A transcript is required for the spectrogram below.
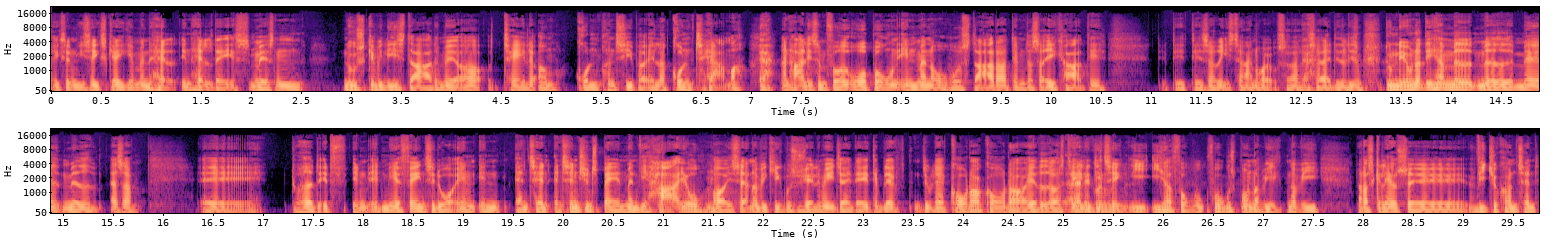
eksempelvis ikke skal igennem en halv, en halv dags med sådan nu skal vi lige starte med at tale om grundprincipper eller grundtermer. Ja. Man har ligesom fået ordbogen, inden man overhovedet starter, og dem, der så ikke har, det, det, det, det er så rig til egen røv, så, ja. så er det ligesom... Du nævner det her med, med, med, med altså... Øh, du havde et, et, et mere fancy ord end, end attention span, men vi har jo, mm. og især når vi kigger på sociale medier i dag, det bliver, det bliver kortere og kortere, og jeg ved også, det er ja, en af de ting, I, I har fokus på, når, vi, når, vi, når der skal laves øh, videocontent.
